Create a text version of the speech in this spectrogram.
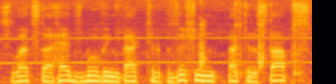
So that's the heads moving back to the position, back to the stops,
